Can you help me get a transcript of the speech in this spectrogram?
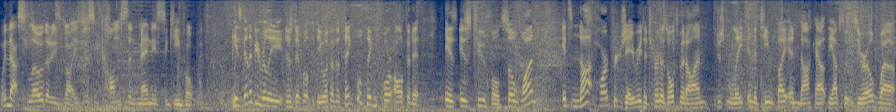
with that slow that he's got, he's just a constant menace to keep up with. He's going to be really just difficult to deal with. And the thankful thing for Alternate is, is twofold. So one, it's not hard for Jayri to turn his ultimate on just late in the team fight and knock out the absolute zero while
